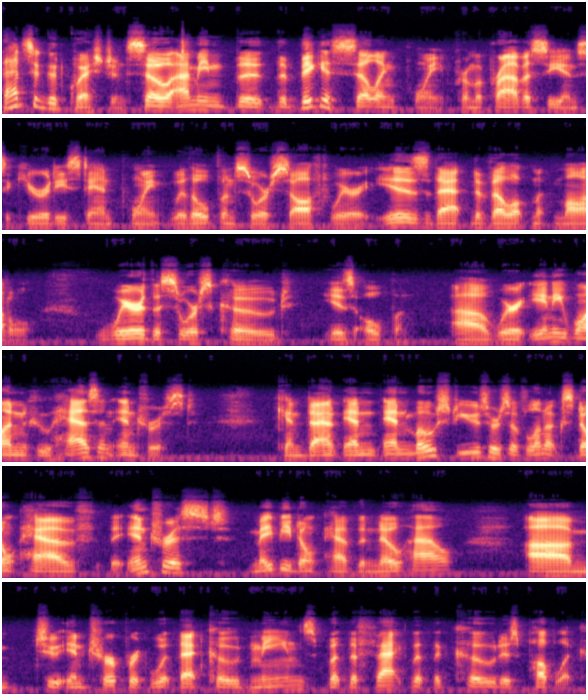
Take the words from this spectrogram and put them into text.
That's a good question. So, I mean, the, the biggest selling point from a privacy and security standpoint with open source software is that development model where the source code is open, uh, where anyone who has an interest can down and and most users of Linux don't have the interest, maybe don't have the know-how um, to interpret what that code means, but the fact that the code is public,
